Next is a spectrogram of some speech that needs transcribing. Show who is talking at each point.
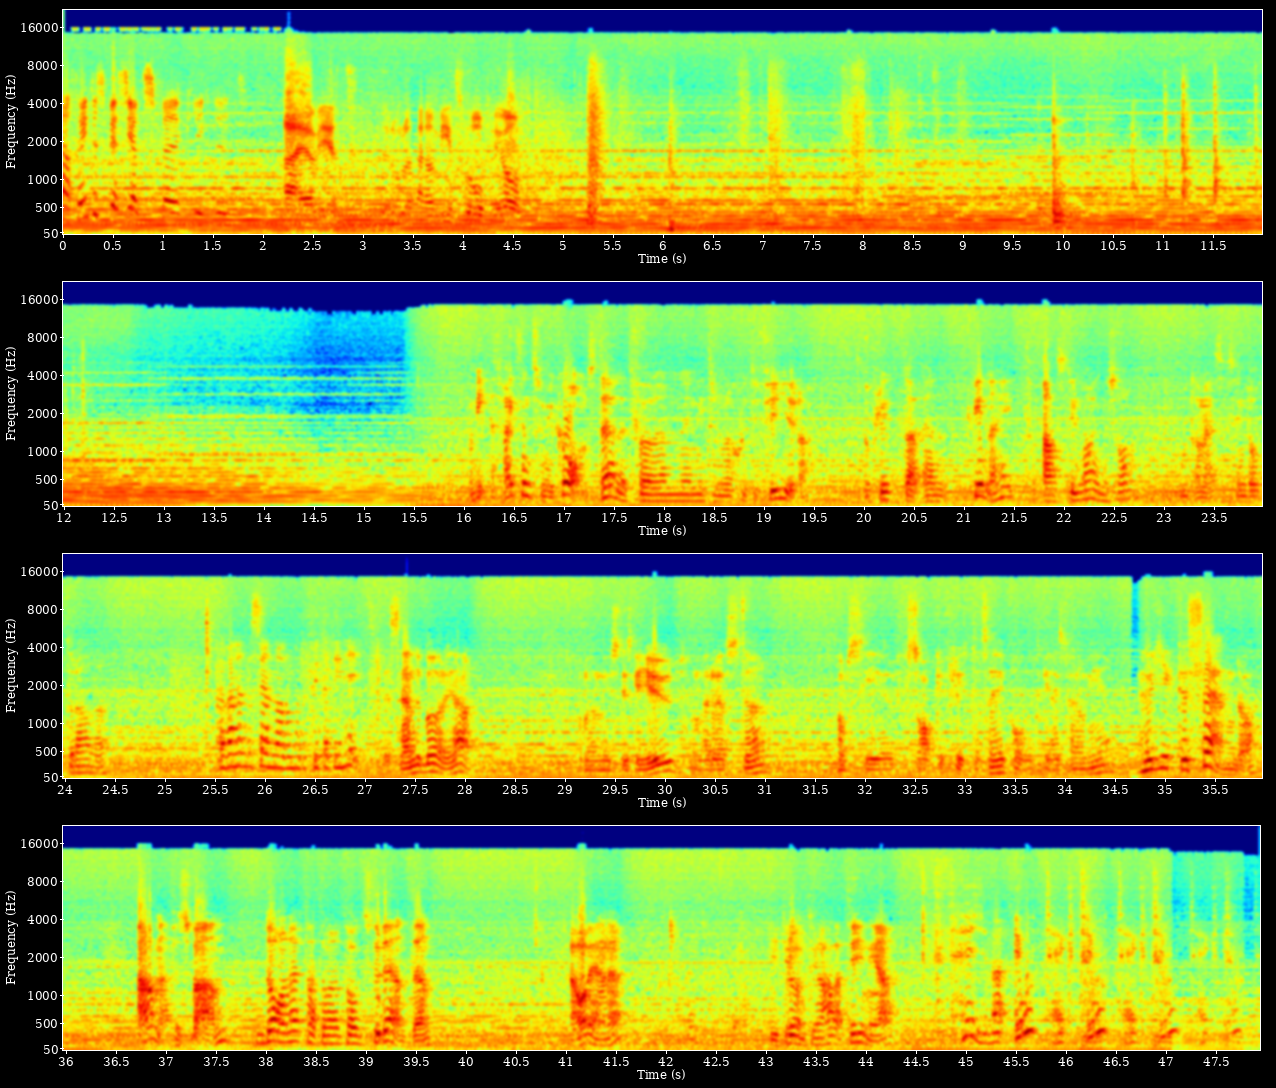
Speaker 1: kanske inte speciellt spöklikt ut.
Speaker 2: Nej, jag vet. Det är nog det här min förhoppning om.
Speaker 3: Jag vet faktiskt inte så mycket om stället förrän 1974. Då flyttar en kvinna hit, Astrid Magnusson. Hon tar med sig sin dotter Anna.
Speaker 4: Vad hände sen när de hade flyttat in hit?
Speaker 3: Det är sen det börjar. De här mystiska ljud, de här röster. De ser saker flytta sig, poltergeist-fenomen.
Speaker 5: Hur gick det sen då?
Speaker 3: Anna försvann dagen efter att hon hade tagit studenten. Där har vi henne. Gick runt i alla tidningar.
Speaker 4: Fy vad otäckt, otäckt, otäckt.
